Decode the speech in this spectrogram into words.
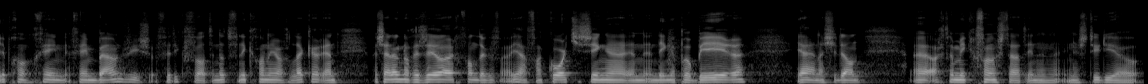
je hebt gewoon geen, geen boundaries of weet ik wat. En dat vind ik gewoon heel erg lekker. En we zijn ook nog eens heel erg van, de, ja, van koortjes zingen en, en dingen proberen. Ja, en als je dan eh, achter een microfoon staat in een, in een studio...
